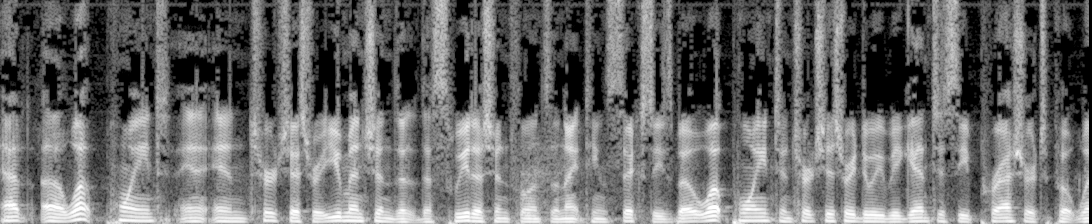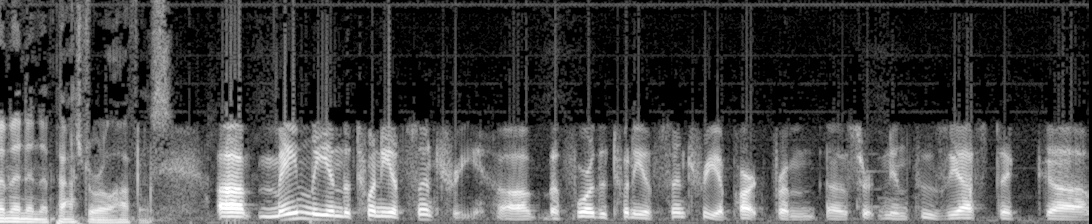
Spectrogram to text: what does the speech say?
At uh, what point in, in, church history, you mentioned the, the Swedish influence in the 1960s, but at what point in church history do we begin to see pressure to put women in the pastoral office? Uh, mainly in the 20th century. Uh, before the 20th century, apart from uh, certain enthusiastic uh,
